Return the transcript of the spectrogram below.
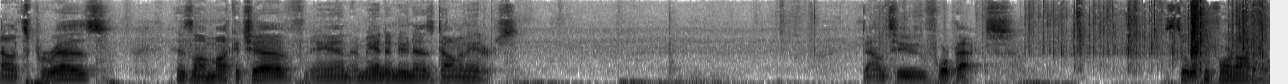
Alex Perez, Islam Makhachev, and Amanda Nunes Dominators. Down to four packs. Still looking for an auto.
